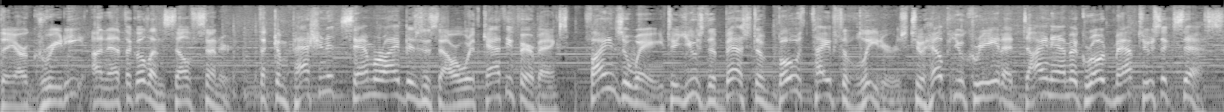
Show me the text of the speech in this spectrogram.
they are greedy, unethical, and self centered. The Compassionate Samurai Business Hour with Kathy Fairbanks finds a way to use the best of both types of leaders to help you create a dynamic roadmap to success.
